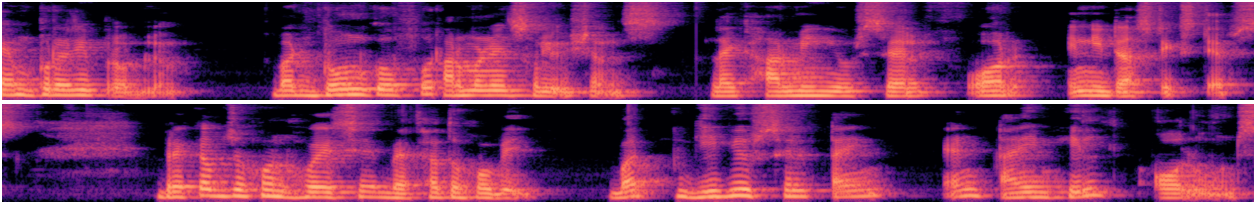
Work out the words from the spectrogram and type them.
temporary problem but don't go for permanent solutions like harming yourself or any drastic steps breakup যখন হয়েছে, ব্যথা তো হবেই but give yourself time and time heal all wounds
